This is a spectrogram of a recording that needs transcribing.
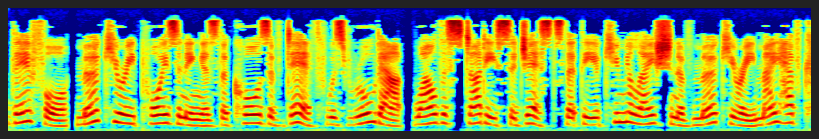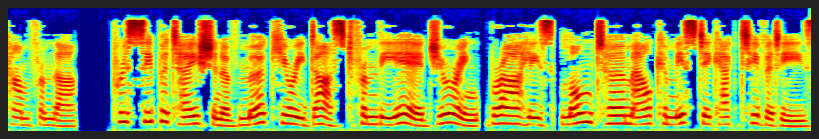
Therefore, mercury poisoning as the cause of death was ruled out, while the study suggests that the accumulation of mercury may have come from the precipitation of mercury dust from the air during long-term alchemistic activities.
